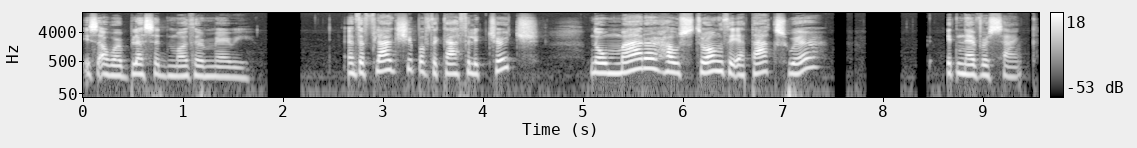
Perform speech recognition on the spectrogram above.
is our Blessed Mother Mary. And the flagship of the Catholic Church, no matter how strong the attacks were, it never sank.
